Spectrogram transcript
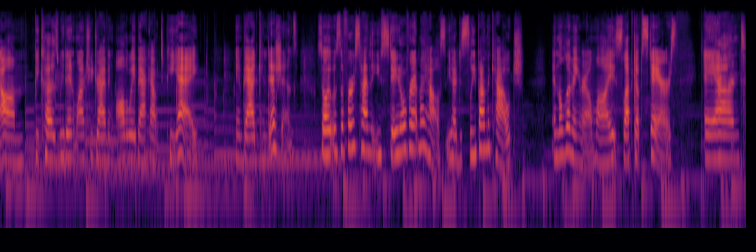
um, because we didn't want you driving all the way back out to PA in bad conditions. So it was the first time that you stayed over at my house. You had to sleep on the couch in the living room while I slept upstairs. And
